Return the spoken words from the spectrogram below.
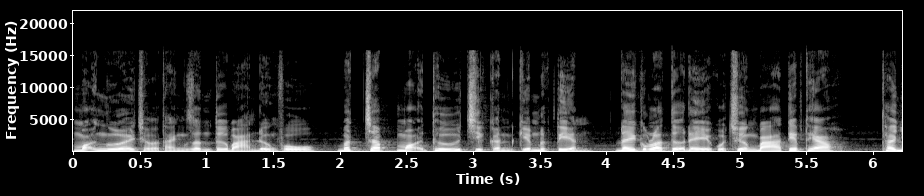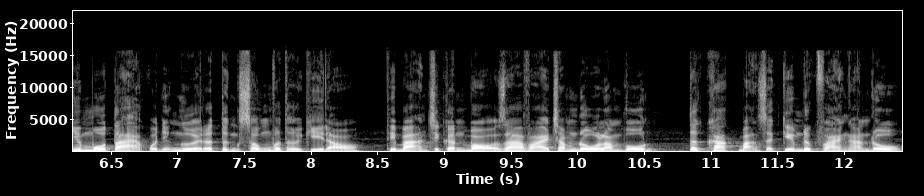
mọi người trở thành dân tư bản đường phố, bất chấp mọi thứ chỉ cần kiếm được tiền. Đây cũng là tựa đề của chương 3 tiếp theo. Theo như mô tả của những người đã từng sống vào thời kỳ đó, thì bạn chỉ cần bỏ ra vài trăm đô làm vốn, tức khắc bạn sẽ kiếm được vài ngàn đô,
